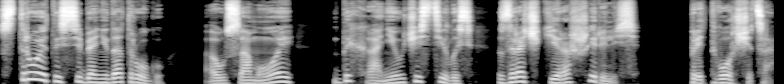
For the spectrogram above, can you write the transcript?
Строит из себя недотрогу, а у самой дыхание участилось, зрачки расширились. Притворщица.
